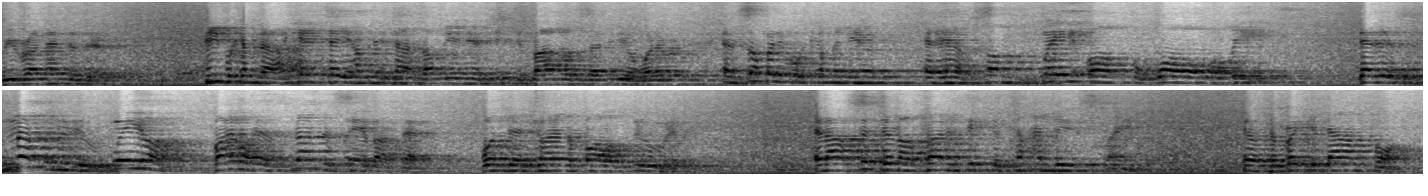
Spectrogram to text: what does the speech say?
we run into this. People come down. I can't tell you how many times I'll be in here teaching Bible study or whatever, and somebody will come in here and have some way off the wall belief that has nothing to do, way off. Bible has nothing to say about that, what they're trying to follow through with. And I'll sit there and I'll try to take the time to explain you know, to break it down for them.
